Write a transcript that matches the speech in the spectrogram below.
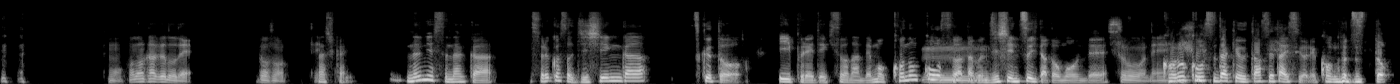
もうこの角度で、どうぞって。確かに。ヌニェスなんか、それこそ自信がつくといいプレーできそうなんで、もうこのコースは多分自信ついたと思うんで、そうね。このコースだけ打たせたいですよね、今後ずっと。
